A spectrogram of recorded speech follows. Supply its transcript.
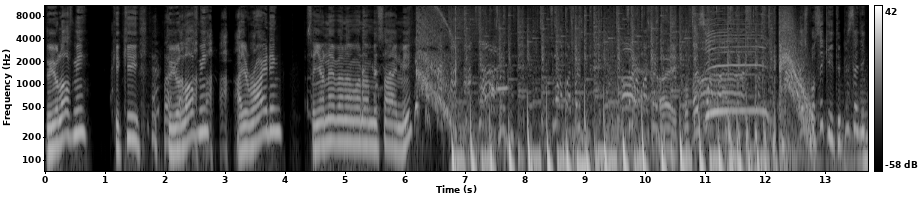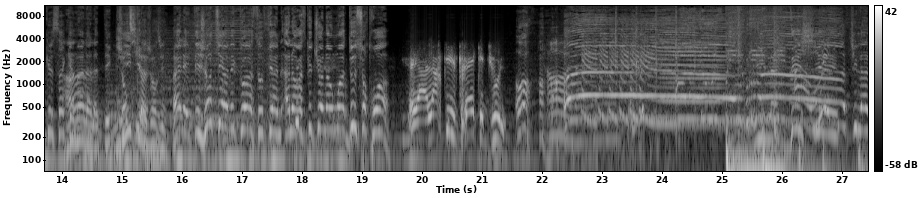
do you love me? Kiki, do you love me? Are you riding? So you never know what I'm beside me? Ouais, trop facile Je pensais qu'il était plus sadique que ça, Kamal, à la technique. gentil, aujourd'hui. Ouais, il a été gentil avec toi, Sofiane. Alors, est-ce que tu en as au moins deux sur trois? Et à l'artiste Drake et Jules. Oh Déchiré. Tu l'as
